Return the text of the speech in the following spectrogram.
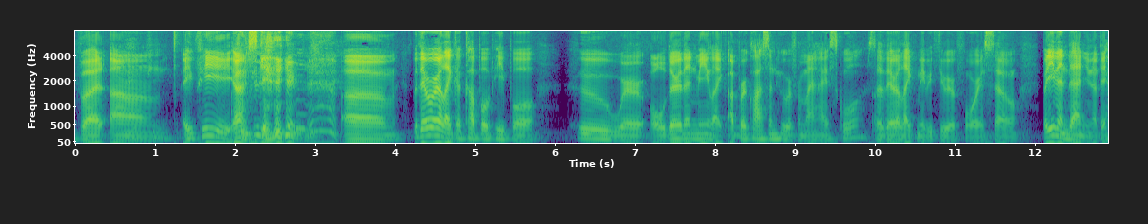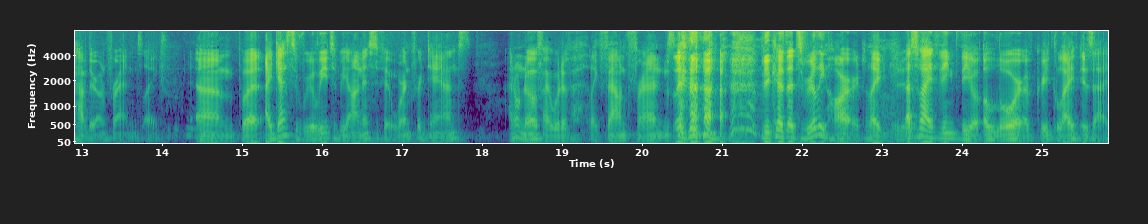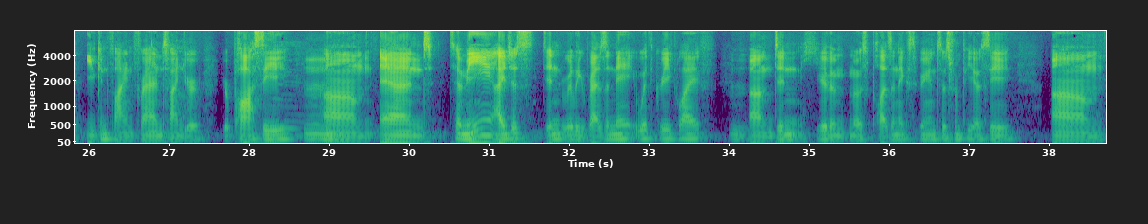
but um, AP. I'm just kidding. um, but there were like a couple of people who were older than me, like upperclassmen who were from my high school. So they were like maybe three or four or so. But even then, you know, they have their own friends. Like, um, but I guess really, to be honest, if it weren't for dance, I don't know if I would have like found friends because it's really hard. Like It that's is. why I think the allure of Greek life is that you can find friends, find your your posse, Mm. um, and to me, I just didn't really resonate with Greek life. Mm. Um, didn't hear the most pleasant experiences from POC. Um,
